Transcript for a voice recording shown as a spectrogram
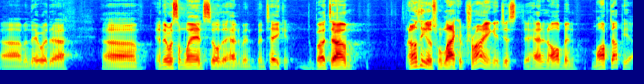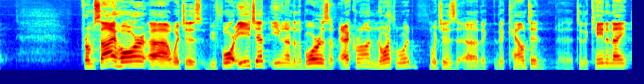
Um, and they would, uh, uh, and there was some land still that hadn't been, been taken. But um, I don't think it was from lack of trying, it just it hadn't all been mopped up yet. From Sihor, uh, which is before Egypt, even under the borders of Ekron, northward, which is uh, the, the counted uh, to the Canaanite,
